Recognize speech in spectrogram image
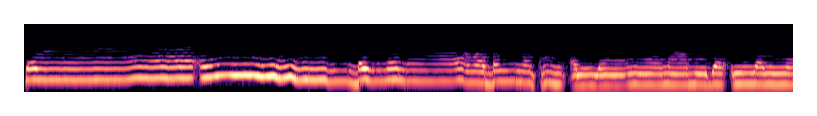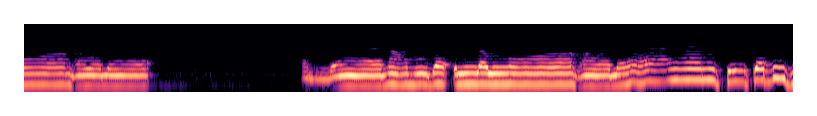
سواء بيننا وبينكم ألا نعبد إلا الله ولا ألا نعبد إلا الله ولا نشرك به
